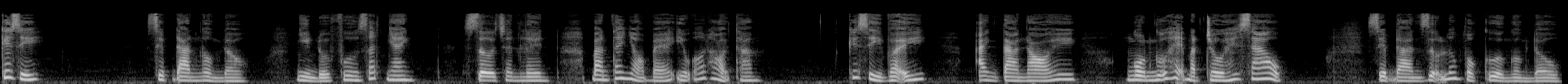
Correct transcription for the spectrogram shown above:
Cái gì? Diệp Đàn ngẩng đầu, nhìn đối phương rất nhanh, Sơ chân lên, bàn tay nhỏ bé yếu ớt hỏi thăm. Cái gì vậy? Anh ta nói ngôn ngữ hệ mặt trời hay sao? Diệp Đàn dựa lưng vào cửa ngẩng đầu,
